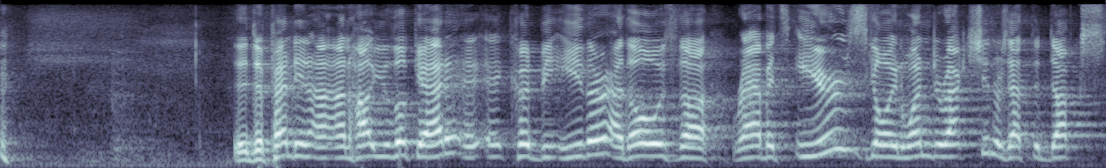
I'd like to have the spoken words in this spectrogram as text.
Depending on how you look at it, it could be either are those the rabbit's ears going one direction, or is that the duck's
